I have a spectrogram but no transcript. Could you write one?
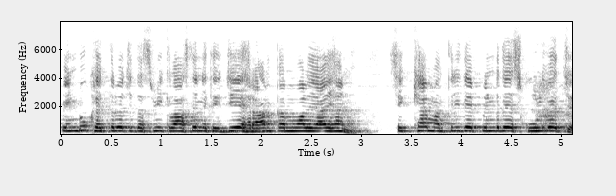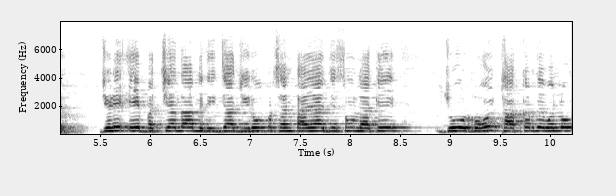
ਪਿੰਡੂ ਖੇਤਰ ਵਿੱਚ 10ਵੀਂ ਕਲਾਸ ਦੇ ਨਤੀਜੇ ਹੈਰਾਨ ਕਰਨ ਵਾਲੇ ਆਏ ਹਨ। ਸਿੱਖਿਆ ਮੰਤਰੀ ਦੇ ਪਿੰਡ ਦੇ ਸਕੂਲ ਵਿੱਚ, ਜਿਹੜੇ ਇਹ ਬੱਚਿਆਂ ਦਾ ਨਤੀਜਾ 0% ਆਇਆ, ਜਿਸ ਨੂੰ ਲੈ ਕੇ ਜੋ ਰੋਹਿਤ ਠਾਕੁਰ ਦੇ ਵੱਲੋਂ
